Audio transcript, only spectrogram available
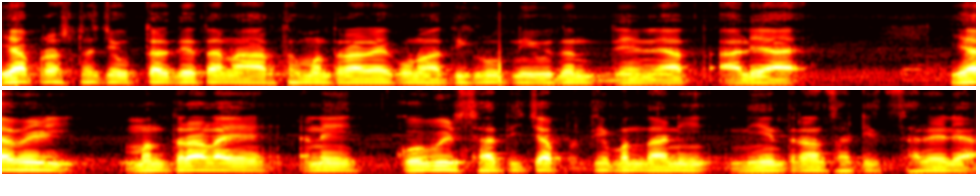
या प्रश्नाचे उत्तर देताना अर्थ मंत्रालयाकडून अधिकृत निवेदन देण्यात आले आहे. यावेळी मंत्रालयाने कोविड साथीच्या प्रतिबंध आणि नियंत्रणासाठी झालेल्या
